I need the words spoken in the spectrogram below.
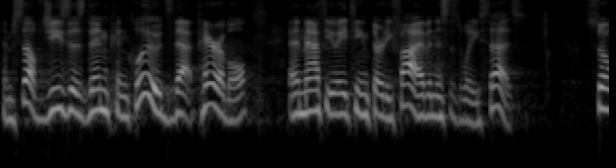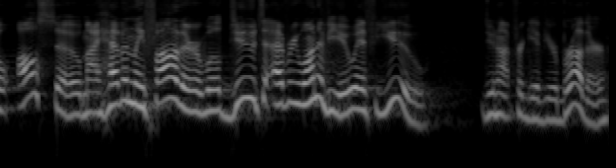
himself. Jesus then concludes that parable in Matthew 18 35, and this is what he says. So also my heavenly Father will do to every one of you if you do not forgive your brother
